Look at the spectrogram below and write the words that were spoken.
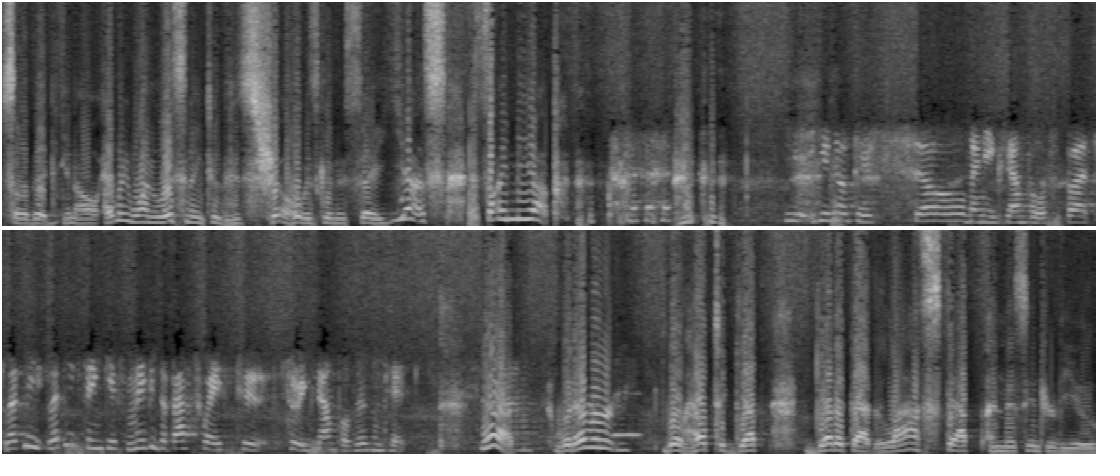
so that you know everyone listening to this show is going to say yes sign me up. You, you know there's so many examples but let me let me think if maybe the best way is to through examples isn't it yeah whatever will help to get get at that last step in this interview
